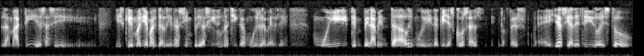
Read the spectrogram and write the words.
la Magdi es así. Y es que María Magdalena siempre ha sido una chica muy rebelde, muy temperamental y muy de aquellas cosas. Entonces, ella si ha decidido esto,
